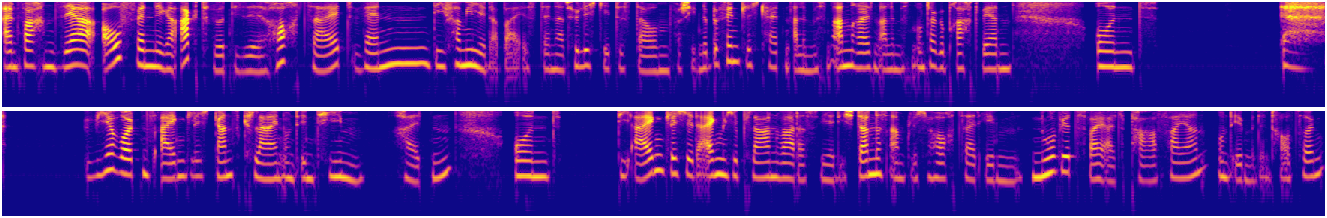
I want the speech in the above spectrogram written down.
einfach ein sehr aufwendiger Akt wird, diese Hochzeit, wenn die Familie dabei ist. Denn natürlich geht es da um verschiedene Befindlichkeiten. Alle müssen anreisen, alle müssen untergebracht werden. Und äh, wir wollten es eigentlich ganz klein und intim halten. Und die eigentliche, der eigentliche Plan war, dass wir die standesamtliche Hochzeit eben nur wir zwei als Paar feiern und eben mit den Trauzeugen.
